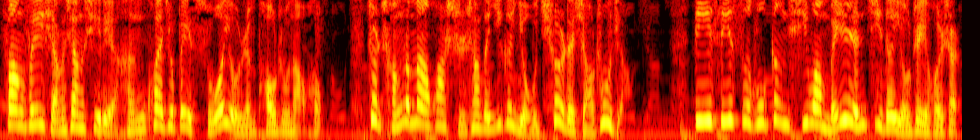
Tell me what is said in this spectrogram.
放飞想象系列很快就被所有人抛诸脑后，这成了漫画史上的一个有趣的小注脚。DC 似乎更希望没人记得有这一回事儿，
